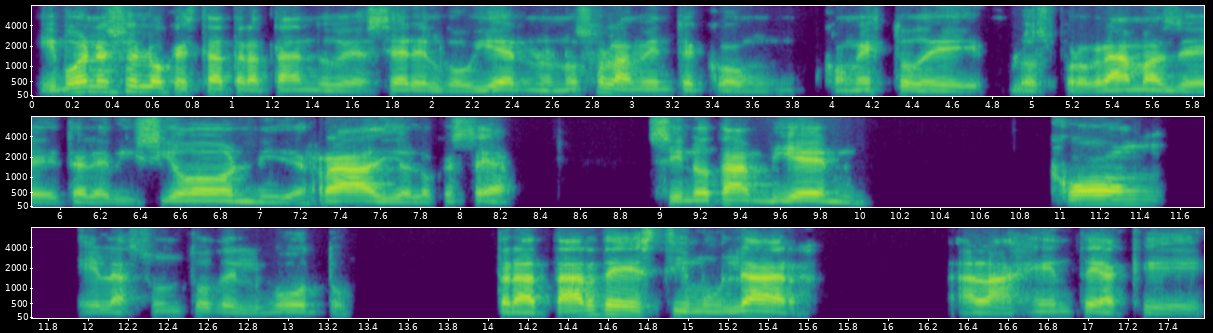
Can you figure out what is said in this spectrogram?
Y bueno, eso es lo que está tratando de hacer el gobierno, no solamente con, con esto de los programas de televisión ni de radio, lo que sea, sino también con el asunto del voto. Tratar de estimular a la gente a que,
